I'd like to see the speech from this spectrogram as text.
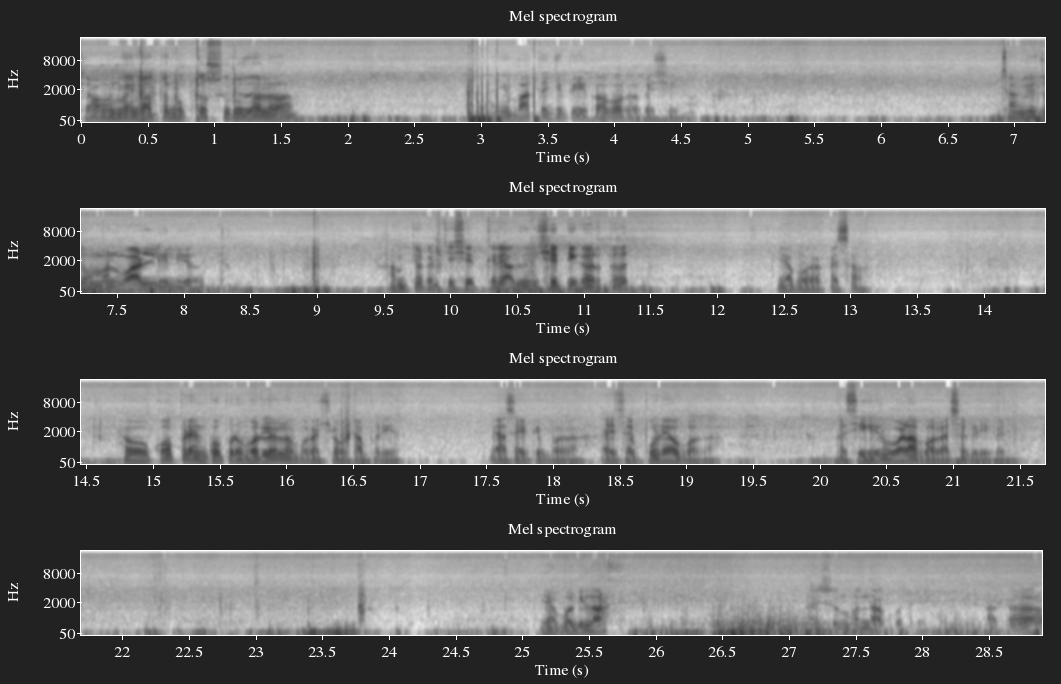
श्रावण महिना आता नुकतंच सुरू झालं. आणि भाताची पिकं बघा कशी. चांगली जोमान वाढलेली आहेत. आमच्याकडचे शेतकरी अजून शेती करतात. या बघा कसा. हो कोपऱ्यान कोपरं भरलेलं बघा शेवटापर्यंत. या साईड बघा. काही सर पुढे बघा. कशी हिरवळा बघा सगळीकडे. या बघिला ऐसून पण दाखवते. आता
